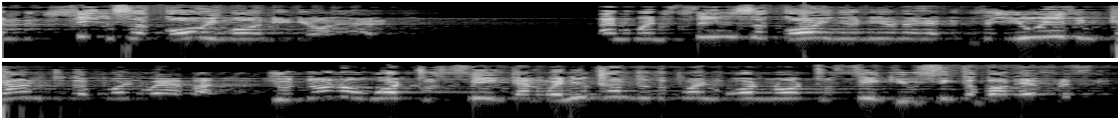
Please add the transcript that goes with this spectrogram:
And things are going on in your head. And when things are going in your head, you even come to the point whereby you don't know what to think. And when you come to the point what not to think, you think about everything.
